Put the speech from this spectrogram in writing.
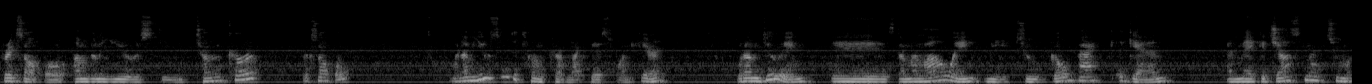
for example, I'm going to use the tone curve, for example. When I'm using the tone curve like this one here, what I'm doing is I'm allowing me to go back again and make adjustment to, my,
